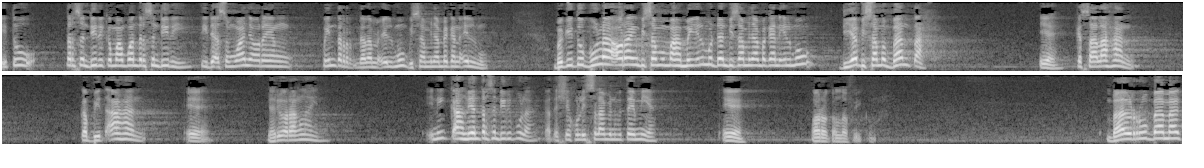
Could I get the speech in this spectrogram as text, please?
itu tersendiri kemampuan tersendiri. Tidak semuanya orang yang pinter dalam ilmu bisa menyampaikan ilmu. Begitu pula orang yang bisa memahami ilmu dan bisa menyampaikan ilmu, dia bisa membantah ya, kesalahan, kebid'ahan ya, dari orang lain. Ini keahlian tersendiri pula, kata Syekhul Islam Ibnu Taimiyah. Ya. Barakallahu fikum. Bal rubama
